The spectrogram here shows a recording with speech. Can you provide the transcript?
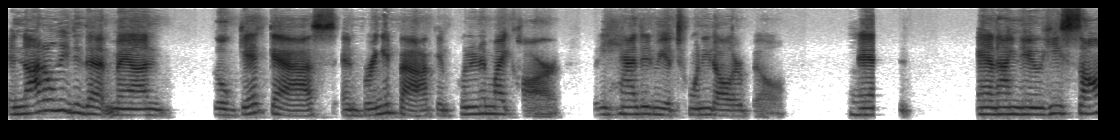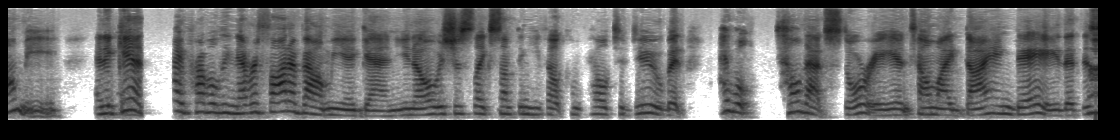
And not only did that man go get gas and bring it back and put it in my car, but he handed me a twenty dollar bill, mm-hmm. and and I knew he saw me and mm-hmm. again, I probably never thought about me again. You know, it was just like something he felt compelled to do. But I will tell that story until my dying day that this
